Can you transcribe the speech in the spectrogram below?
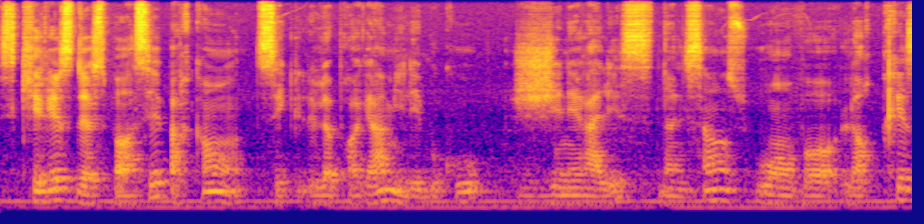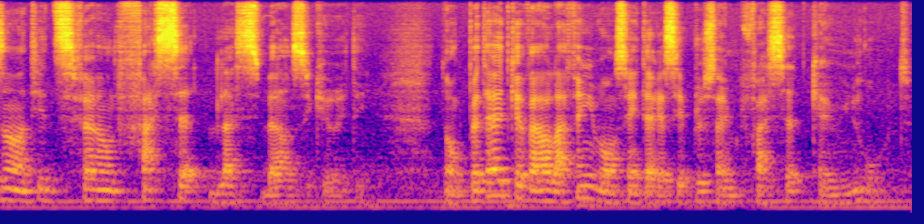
Ce qui risque de se passer, par contre, c'est que le programme, il est beaucoup généraliste dans le sens où on va leur présenter différentes facettes de la cybersécurité. Donc, peut-être que vers la fin, ils vont s'intéresser plus à une facette qu'à une autre.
